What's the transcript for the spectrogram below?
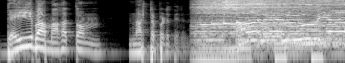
ദൈവ മഹത്വം നഷ്ടപ്പെടുത്തരുത് Come,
